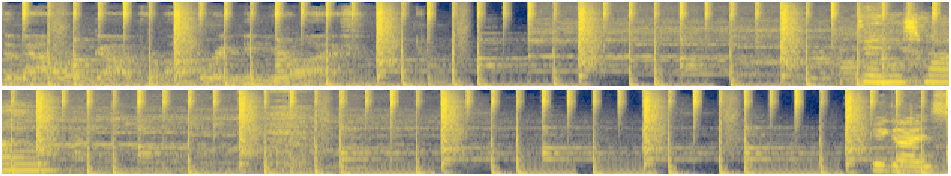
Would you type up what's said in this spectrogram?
the power of God from operating in your life? Danny smile. Hey guys,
